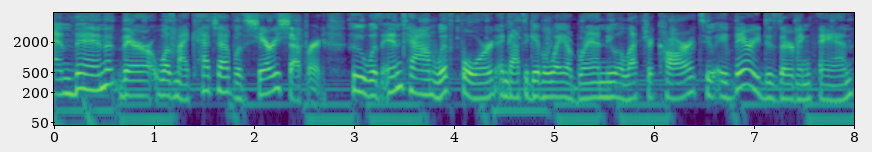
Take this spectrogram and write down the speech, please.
And then there was my catch up with Sherri Shepherd, who was in town with Ford and got to give away a brand new electric car to a very deserving fan.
